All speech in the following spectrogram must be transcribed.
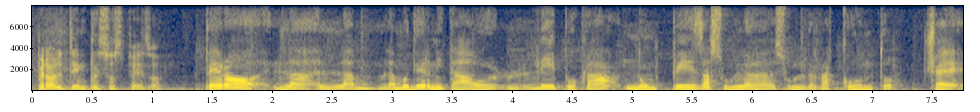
però il tempo è sospeso però la, la, la, modernità o l'epoca non pesa sul, sul racconto. Cioè,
